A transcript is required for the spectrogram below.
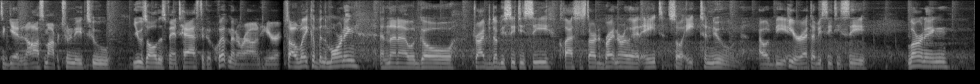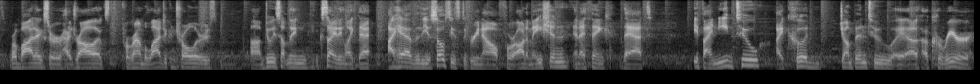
to get an awesome opportunity to use all this fantastic equipment around here. So I would wake up in the morning and then I would go drive to WCTC. Classes started bright and early at 8, so 8 to noon. I would be here at WCTC learning robotics or hydraulics, programmable logic controllers, um, doing something exciting like that. I have the associate's degree now for automation, and I think that if I need to, I could jump into a, a career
